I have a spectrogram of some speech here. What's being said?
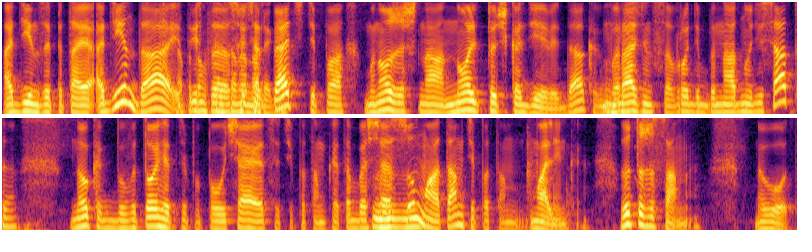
1,1, да, и а 365, типа, множишь на 0.9, да, как mm-hmm. бы разница вроде бы на одну десятую, но как бы в итоге, типа, получается, типа, там какая-то большая mm-hmm. сумма, а там, типа, там маленькая. Вот то же самое. Вот.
